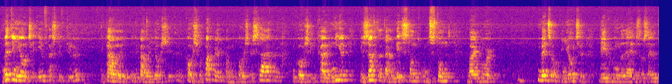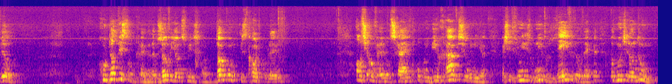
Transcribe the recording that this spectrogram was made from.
met een Joodse infrastructuur. Er kwamen, er kwamen een, een koosjere bakker, er kwam een koosjere slager, een koosjere kruidenier. Je zag dat daar een middenstand ontstond, waardoor mensen ook een Joodse leven konden leiden zoals zij dat wilden. Goed, dat wisten we op een gegeven moment. We hebben zoveel Joodse families gewoond. Dan is het grote probleem. Als je over hen wil schrijven op een biografische manier, als je de families opnieuw tot leven wil wekken, wat moet je dan doen?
